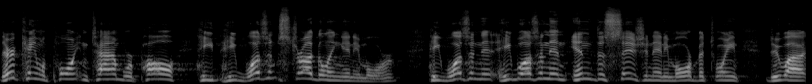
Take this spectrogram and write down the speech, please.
There came a point in time where Paul, he, he wasn't struggling anymore. He wasn't, he wasn't in indecision anymore between do I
